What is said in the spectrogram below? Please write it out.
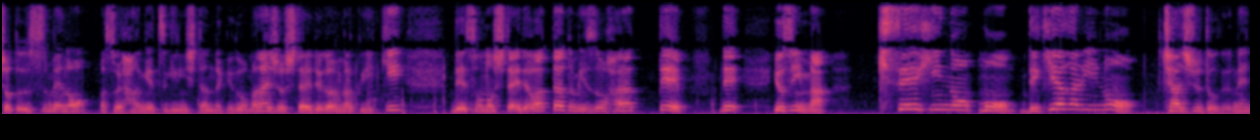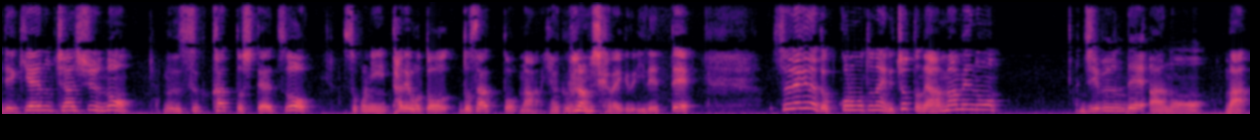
ちょっと薄めの、まあ、そういう半月切りにしたんだけど、まあ、何しろ下茹でがうまくいき、で、その下茹で終わった後水を払って、で、要するにまあ、既製品のもう出来上がりのチャーシューってことだよね。出来合いのチャーシューの薄くカットしたやつを、そこにタレごとどさっと、まあ 100g しかないけど入れて、それだけだと心もとないんで、ちょっとね、甘めの自分で、あの、まあ、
